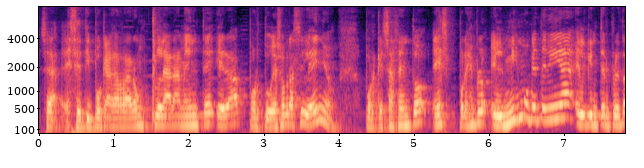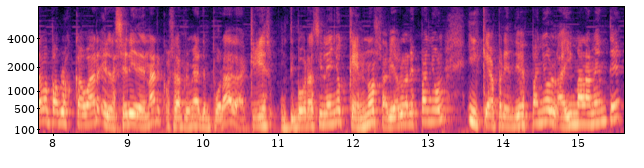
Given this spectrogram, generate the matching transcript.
O sea, ese tipo que agarraron claramente era portugués o brasileño, porque ese acento es, por ejemplo, el mismo que tenía el que interpretaba Pablo Escobar en la serie de Narcos en la primera temporada, que es un tipo brasileño que no sabía hablar español y que aprendió español ahí malamente,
